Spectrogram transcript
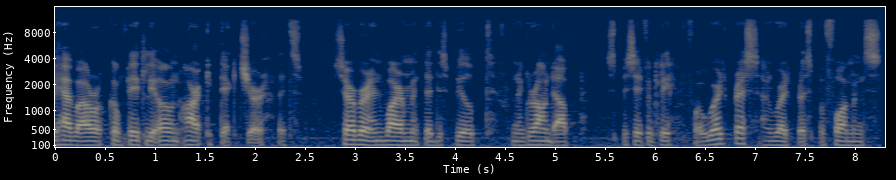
we have our completely own architecture. That's server environment that is built from the ground up specifically for WordPress and WordPress performance,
